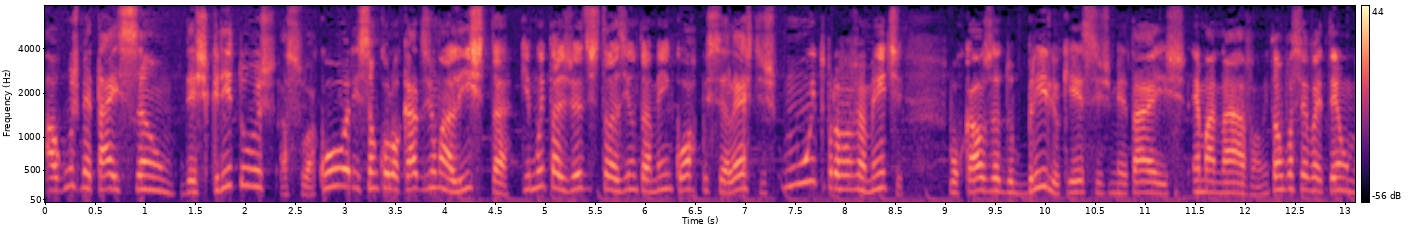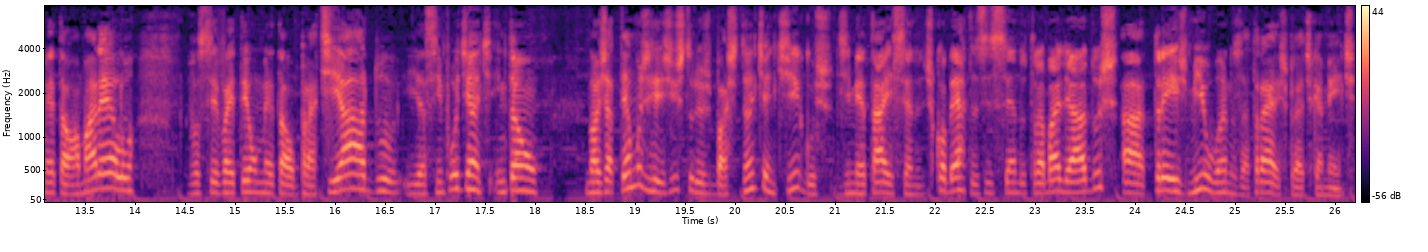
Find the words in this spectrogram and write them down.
Alguns metais são descritos, a sua cor, e são colocados em uma lista que muitas vezes traziam também corpos celestes, muito provavelmente por causa do brilho que esses metais emanavam. Então você vai ter um metal amarelo, você vai ter um metal prateado e assim por diante. Então, nós já temos registros bastante antigos de metais sendo descobertos e sendo trabalhados há 3 mil anos atrás, praticamente.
